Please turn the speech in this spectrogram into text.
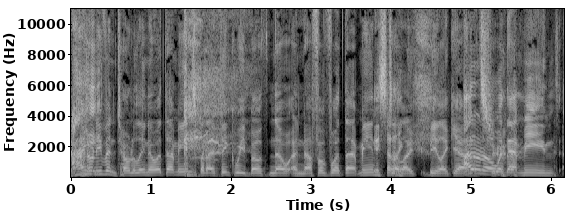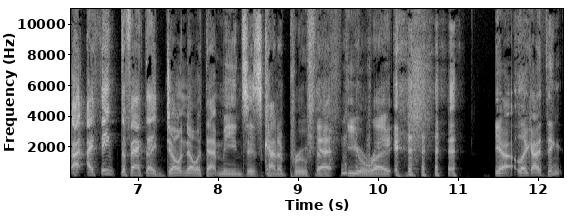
I don't even totally know what that means, but I think we both know enough of what that means Yeah, to like- like, be like, yeah, I don't know true. what that means. I, I think the fact that I don't know what that means is kind of proof that you're right. Yeah, like I think,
